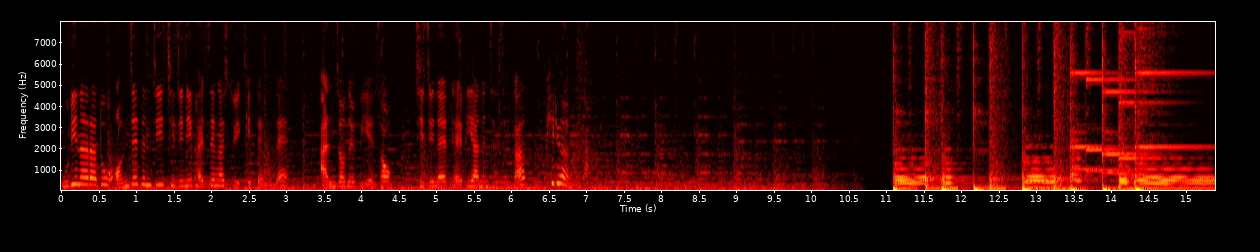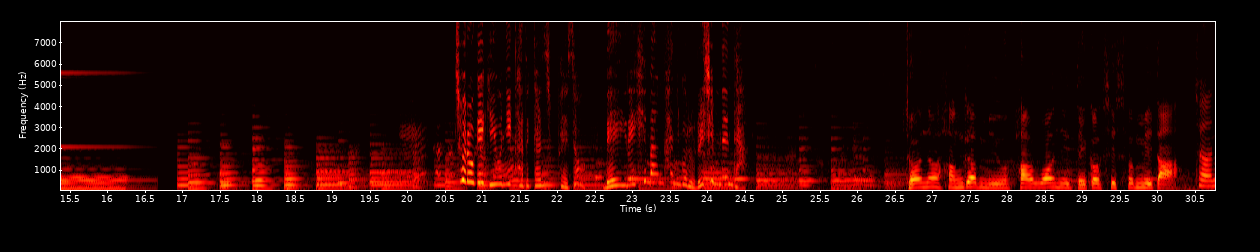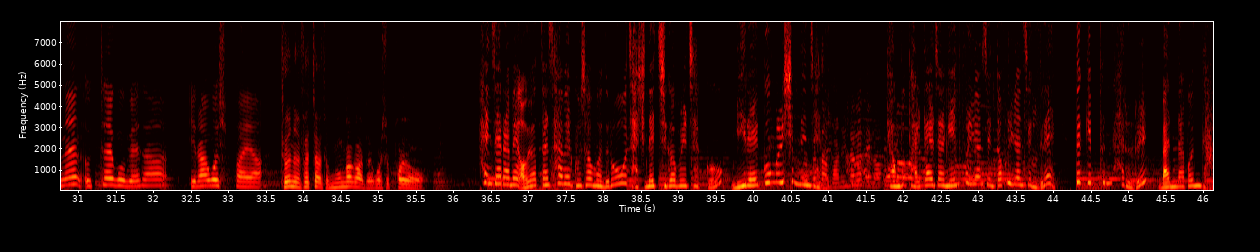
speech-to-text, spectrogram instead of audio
우리나라도 언제든지 지진이 발생할 수 있기 때문에 안전을 위해서 지진에 대비하는 자세가 필요합니다. 기운이 가득한 숲에서 내일의 희망 한 그루를 심는다. 저는 한겹미우 하원이 되고 싶습니다. 저는 우체국에서 일하고 싶어요. 저는 회차 전문가가 되고 싶어요. 한 사람의 어엿한 사회 구성원으로 자신의 직업을 찾고 미래의 꿈을 심는 자리. 경북 발달장애인 훈련센터 훈련생들의 뜻깊은 하루를 만나본다.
